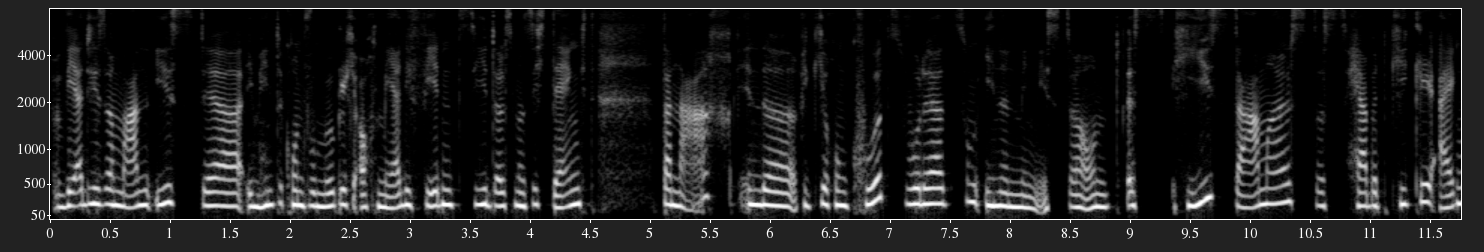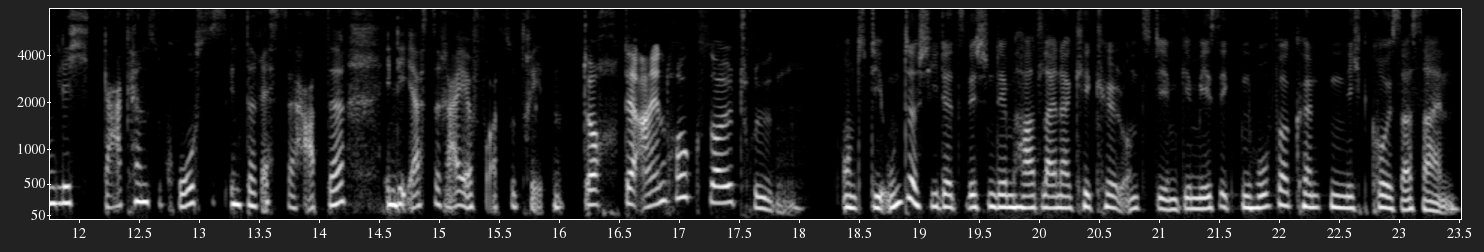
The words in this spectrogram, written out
wer dieser Mann ist, der im Hintergrund womöglich auch mehr die Fäden zieht, als man sich denkt. Danach in der Regierung Kurz wurde er zum Innenminister und es hieß damals, dass Herbert Kickel eigentlich gar kein so großes Interesse hatte, in die erste Reihe vorzutreten. Doch der Eindruck soll trügen. Und die Unterschiede zwischen dem Hardliner Kickel und dem gemäßigten Hofer könnten nicht größer sein.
